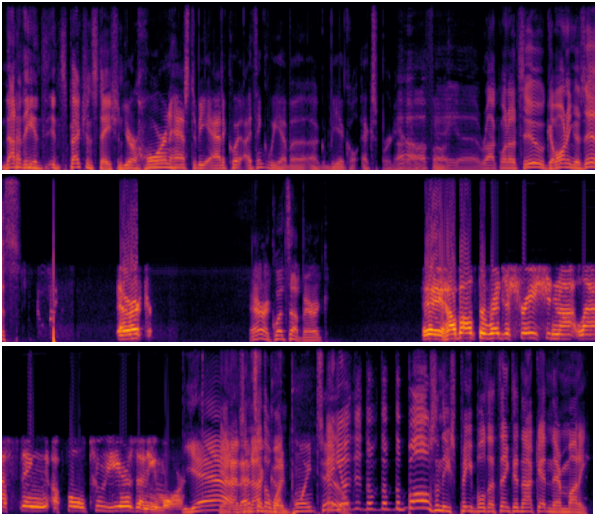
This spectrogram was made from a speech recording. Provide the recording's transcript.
not at the in- inspection station. Your horn has to be adequate. I think we have a, a vehicle expert here. Oh, on the phone. okay. Uh, Rock 102. Good morning. Who's this? Eric, Eric, what's up, Eric? hey, how about the registration not lasting a full two years anymore? Yeah, that's, another a good one. point too. And you know, the, the, the, the balls in these people to think they're not getting their money.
